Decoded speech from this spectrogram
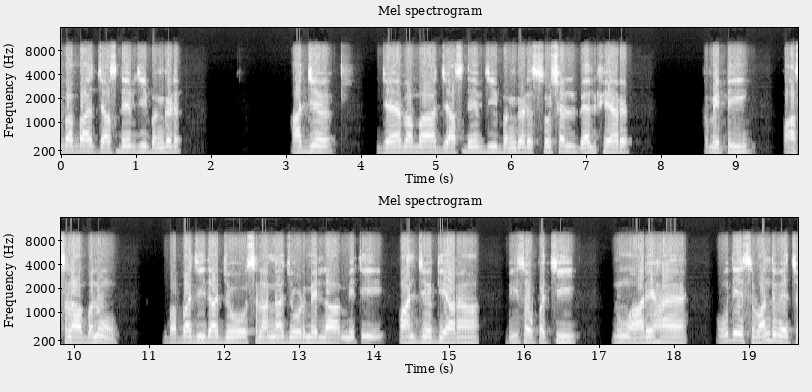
ਬਾਬਾ ਜਸਦੇਵ ਜੀ ਬੰਗੜ। ਅੱਜ ਜੈ Baba Jasdev ji Bangar social welfare committee Pasla ਵੱਲੋਂ ਬਾਬਾ ਜੀ ਦਾ ਜੋ ਸਾਲਾਨਾ ਜੋੜ ਮੇਲਾ ਮਿਤੀ 5 11 2025 ਨੂੰ ਆ ਰਿਹਾ ਹੈ, ਉਹਦੇ ਸਬੰਧ ਵਿੱਚ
